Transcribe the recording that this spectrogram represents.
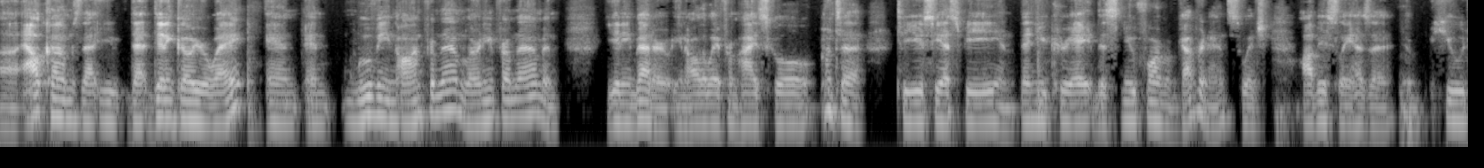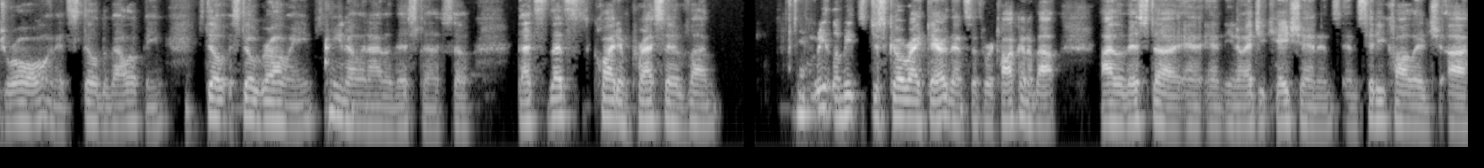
uh, outcomes that you that didn't go your way, and and moving on from them, learning from them, and getting better. You know, all the way from high school to to UCSB, and then you create this new form of governance, which obviously has a, a, huge role, and it's still developing, still still growing. You know, in Isla Vista, so that's that's quite impressive. Um, yeah. let, me, let me just go right there then, since we're talking about Isla Vista and, and you know education and, and City College. Uh,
